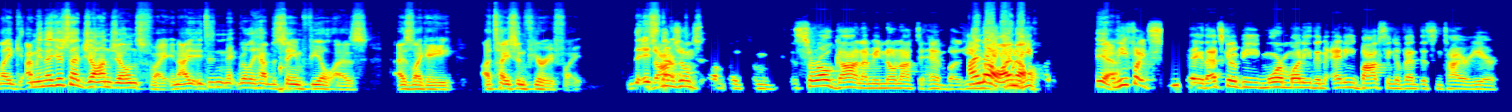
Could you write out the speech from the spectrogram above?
Like I mean, they just had Jon Jones fight, and I it didn't really have the same feel as as like a a Tyson Fury fight. It's Jon not- Jones, fought, like some Ciryl Gane. I mean, no, not to him, but he's I know, not- I know. He, yeah. When he fights Stipe, that's going to be more money than any boxing event this entire year.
